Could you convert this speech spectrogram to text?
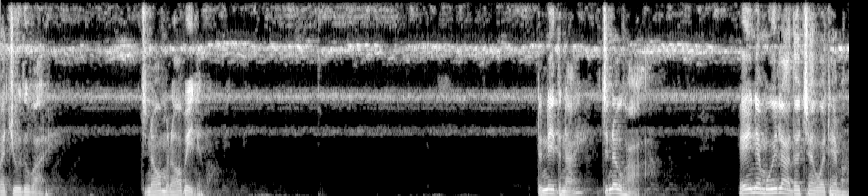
မှကျိုးတော့ပါတယ်ကျွန်တော်မနှောပေတယ်ပါဒီနေ့တနိုင်ကျွန်ုပ်ဟာအိမ်နဲ့မွေးလာသောခြံဝက်ထဲမှာ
